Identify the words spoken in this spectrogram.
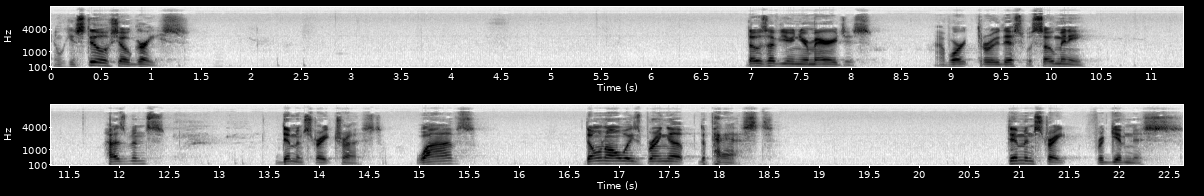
And we can still show grace. Those of you in your marriages, I've worked through this with so many husbands. Demonstrate trust. Wives, don't always bring up the past. Demonstrate forgiveness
